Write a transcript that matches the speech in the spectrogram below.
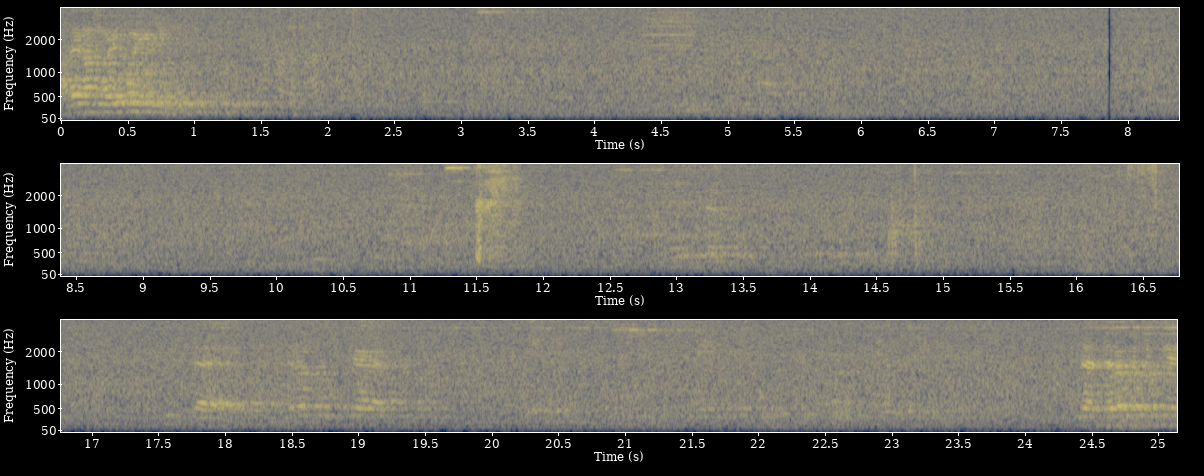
அதை நான் வழிபடுகிறேன் இந்த சிறப்புக்கு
